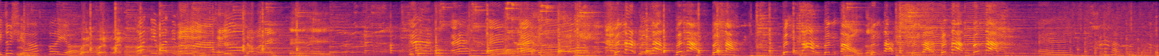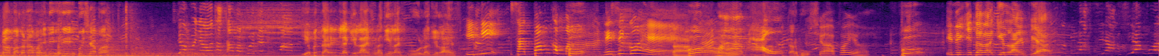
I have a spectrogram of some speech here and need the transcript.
Itu siapa ya? Wen, wen, wen. Kok tiba-tiba Eh, masuk? siapa nih? Eh eh. Ibu ibu. Eh, eh, aduh. Bentar, bentar, bentar, bentar. Bentar, bentar, bentar, bentar, bentar, bentar. Eh, bentar, bentar. Kenapa, kenapa? Ini, ini ibu siapa? Dia punya utang sama gue dari emak. Ya bentar ini lagi live, lagi live bu, lagi live. Ini satpam ke mana sih gue heran? Bu, maaf. Tahu, ntar bu. Siapa ya? Bu, ini kita lagi live ya. Lu bilang siang, siang gue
